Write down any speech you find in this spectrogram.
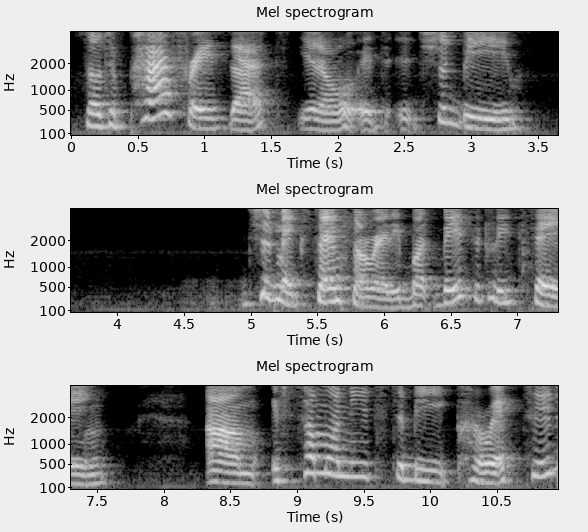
So to paraphrase that, you know, it, it should be should make sense already, but basically it's saying um, if someone needs to be corrected,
